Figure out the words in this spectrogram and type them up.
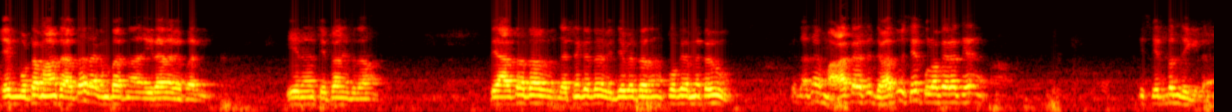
એક મોટા માણસ આવતા હતા ખંભાતના હીરાના વેપારી એને શેઠાણી બધા તે આવતા હતા દર્શન કરતા વિદ્યા કરતા. કોકે એમને કહ્યું કે દાદા માળા પહેરા છે જવાતું છે ફૂલા પહેરા છે એ શેઠ બંધ થઈ ગયેલા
